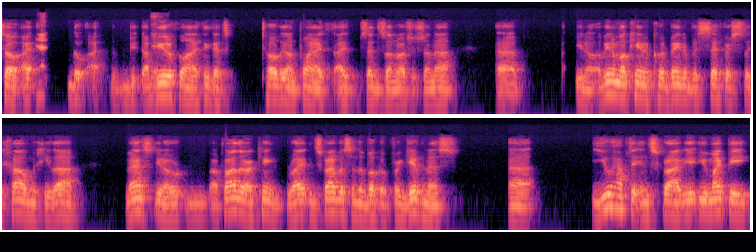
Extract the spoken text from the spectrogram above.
So I, Yeah. the, uh, Yeah. beautiful, and I think that's totally on point. I, I said this on Rosh Hashanah. Uh, you know, Avinu Malkeinu Kodveinu b'Sefer Slicha u'Mechila. Mas, you know, our Father, our King, right? Inscribe us in the book of forgiveness. Uh, you have to inscribe. You, you might be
